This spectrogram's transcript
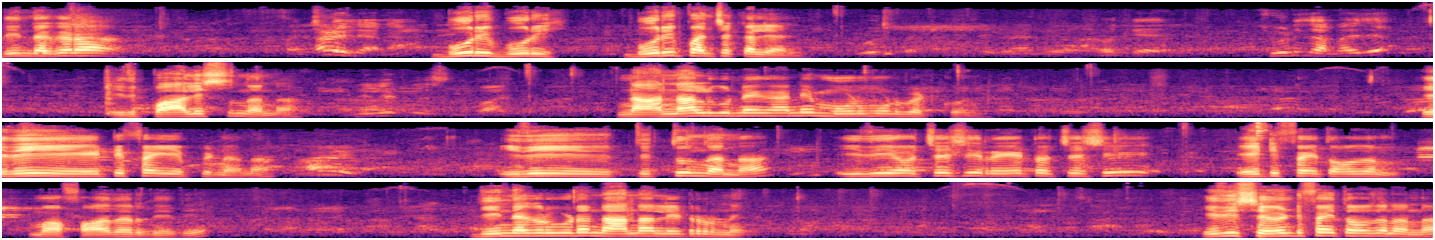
దీని దగ్గర బూరి బూరి బూరి పంచకళ్యాణి. ఇది. పాలిస్తుందన్న. నాలుగు ఉన్నాయి కానీ మూడు మూడు పెట్టుకోండి. ఇది ఎయిటీ ఫైవ్ చెప్పిండన్న. ఇది తిత్తుందన్న ఇది వచ్చేసి రేట్ వచ్చేసి ఎయిటీ ఫైవ్ థౌజండ్ మా ఫాదర్ది ఇది. దీని దగ్గర కూడా నానా లీటర్ ఉన్నాయి ఇది సెవెంటీ ఫైవ్ థౌజండ్ అన్న.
